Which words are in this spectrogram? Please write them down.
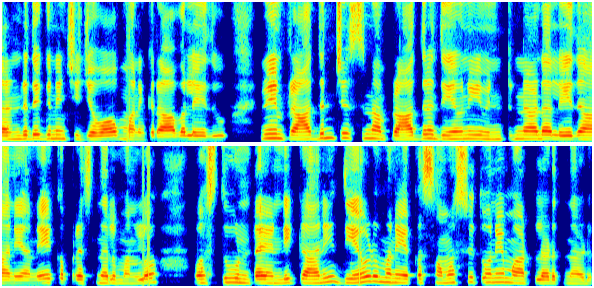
తండ్రి దగ్గర నుంచి జవాబు మనకి రావలేదు. నేను ప్రార్థన చేస్తున్న ప్రార్థన దేవుని వింటున్నాడా లేదా అని అనేక ప్రశ్నలు మనలో వస్తూ ఉంటాయండి. కానీ దేవుడు మన యొక్క సమస్యతోనే మాట్లాడుతున్నాడు.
